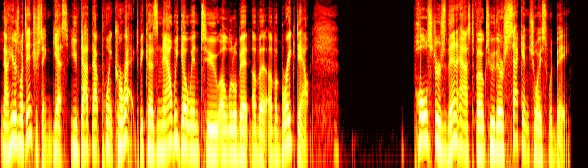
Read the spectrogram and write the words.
Now, here's what's interesting. Yes, you've got that point correct because now we go into a little bit of a, of a breakdown. Pollsters then asked folks who their second choice would be.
